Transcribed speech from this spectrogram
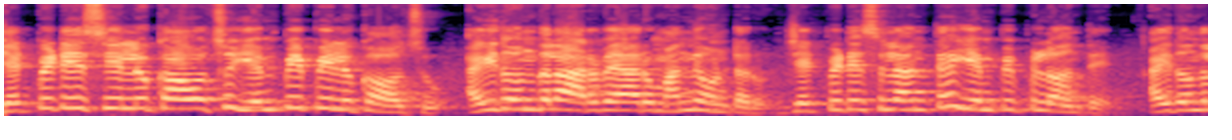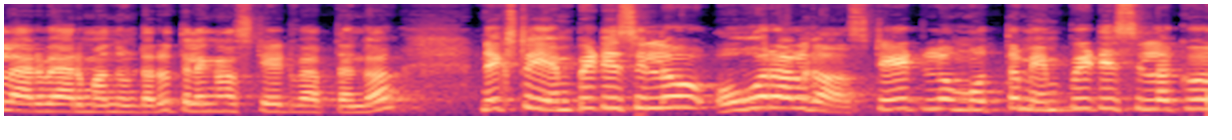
జెడ్పీటీసీలు కావచ్చు ఎంపీపీలు కావచ్చు ఐదు వందల అరవై ఆరు మంది ఉంటారు. జెడ్పీటీసీలు అంతే ఎంపీపీలు అంతే. ఐదు వందల అరవై ఆరు మంది ఉంటారు తెలంగాణ స్టేట్ వ్యాప్తంగా. నెక్స్ట్ ఎంపీటీసీలు ఓవరాల్గా స్టేట్లో మొత్తం ఎంపీటీసీలకు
